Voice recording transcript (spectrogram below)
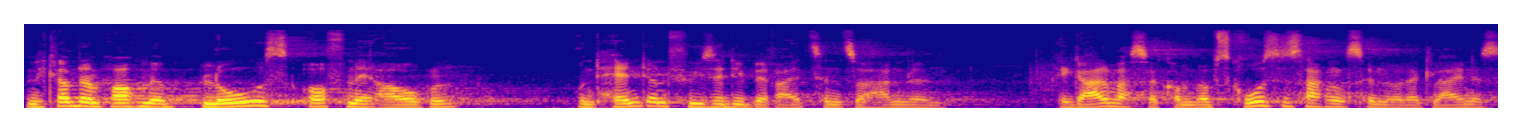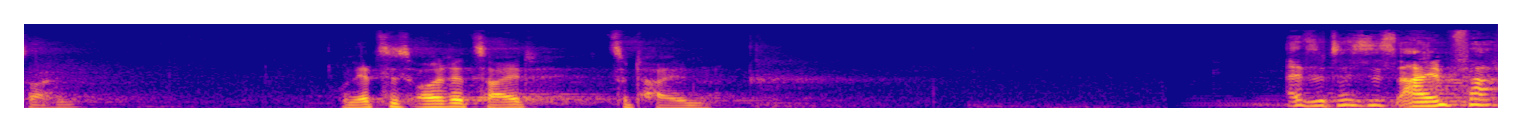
Und ich glaube, dann brauchen wir bloß offene Augen und Hände und Füße, die bereit sind zu handeln. Egal was da kommt, ob es große Sachen sind oder kleine Sachen. Und jetzt ist eure Zeit zu teilen. Also das ist einfach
